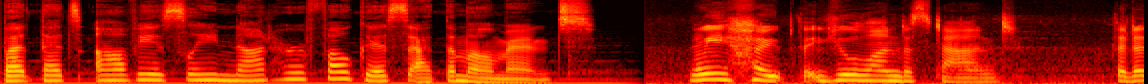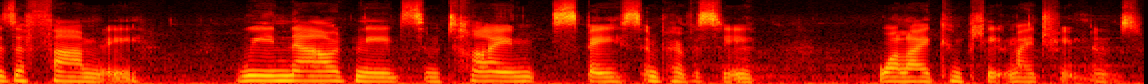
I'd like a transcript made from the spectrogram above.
but that's obviously not her focus at the moment. We hope that you'll understand that as a family, we now need some time, space, and privacy while I complete my treatment.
